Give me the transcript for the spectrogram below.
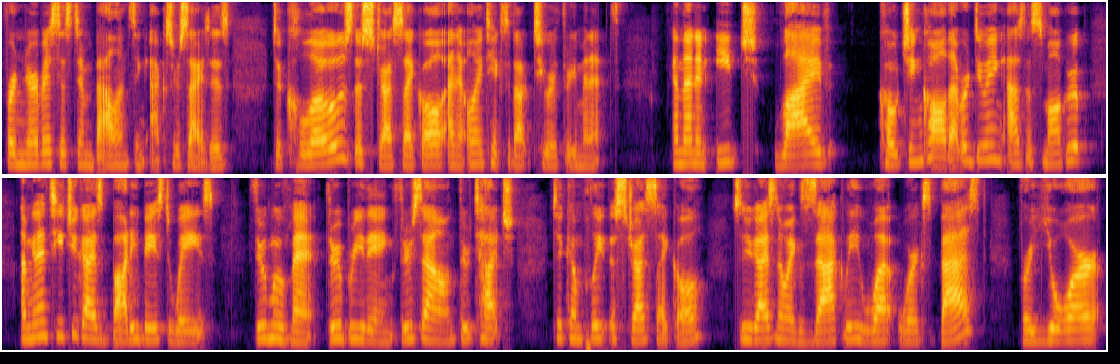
for nervous system balancing exercises to close the stress cycle. And it only takes about two or three minutes. And then in each live coaching call that we're doing as the small group, I'm going to teach you guys body based ways through movement, through breathing, through sound, through touch to complete the stress cycle. So you guys know exactly what works best for your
